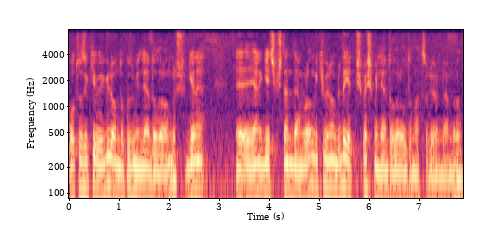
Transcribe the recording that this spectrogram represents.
32,19 milyar dolar olmuş. Gene e, yani geçmişten den vuralım. 2011'de 75 milyar dolar olduğunu hatırlıyorum ben bunun.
